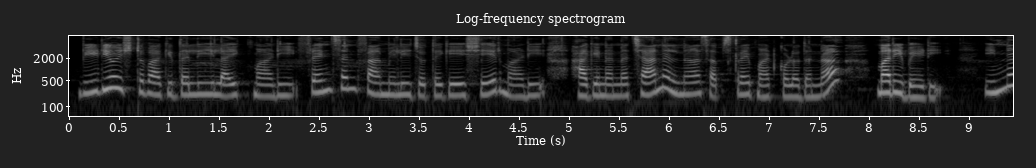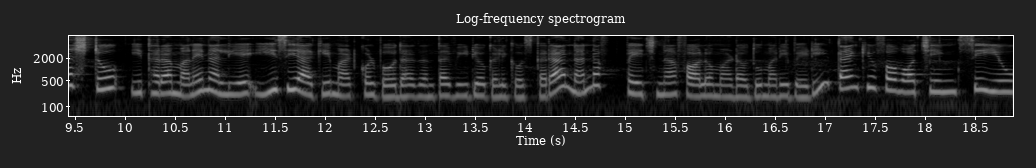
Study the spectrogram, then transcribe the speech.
ವಿಡಿಯೋ ಇಷ್ಟವಾಗಿದ್ದಲ್ಲಿ ಲೈಕ್ ಮಾಡಿ ಫ್ರೆಂಡ್ಸ್ ಆ್ಯಂಡ್ ಫ್ಯಾಮಿಲಿ ಜೊತೆಗೆ ಶೇರ್ ಮಾಡಿ, ಹಾಗೆ ನನ್ನ ಚಾನಲ್ನ ಸಬ್ಸ್ಕ್ರೈಬ್ ಮಾಡ್ಕೊಳ್ಳೋದನ್ನು ಮರಿಬೇಡಿ. ಇನ್ನಷ್ಟು ಈ ಥರ ಮನೆಯಲ್ಲಿಯೇ ಈಸಿಯಾಗಿ ಮಾಡ್ಕೊಳ್ಬೋದಾದಂಥ ವಿಡಿಯೋಗಳಿಗೋಸ್ಕರ ನನ್ನ ಪೇಜ್ನ ಫಾಲೋ ಮಾಡೋದು ಮರಿಬೇಡಿ. Thank you for watching see you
